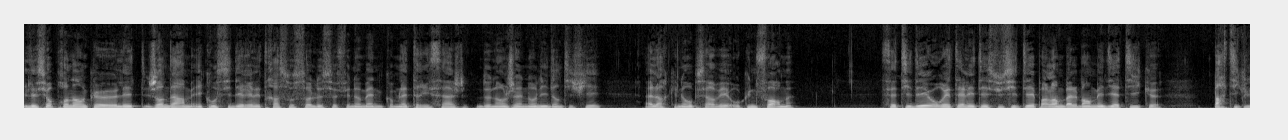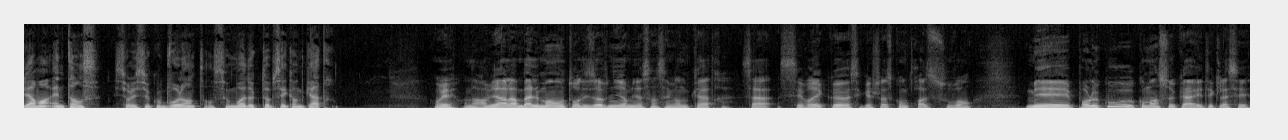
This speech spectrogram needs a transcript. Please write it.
Il est surprenant que les gendarmes aient considéré les traces au sol de ce phénomène comme l'atterrissage d'un engin non identifié, alors qu'ils n'ont observé aucune forme. Cette idée aurait-elle été suscitée par l'emballement médiatique particulièrement intense sur les secoupes volantes en ce mois d'octobre 54 oui, on en revient à l'emballement autour des ovnis en 1954. Ça, c'est vrai que c'est quelque chose qu'on croise souvent. Mais pour le coup, comment ce cas a été classé?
